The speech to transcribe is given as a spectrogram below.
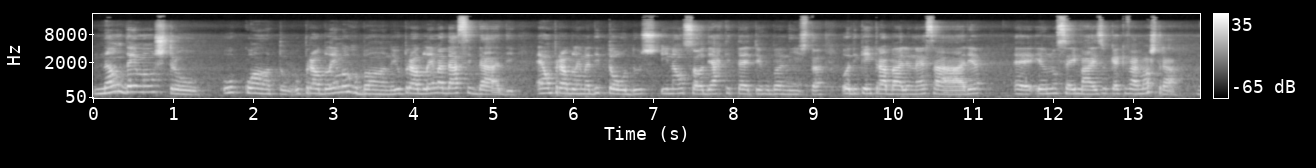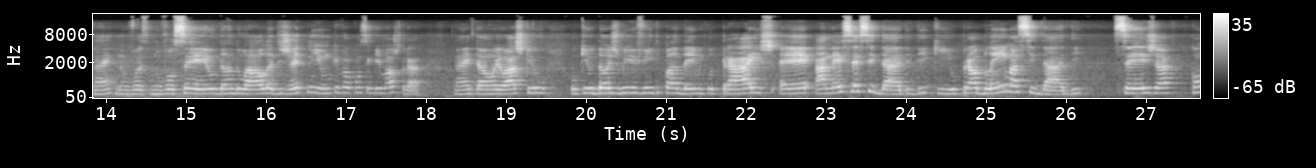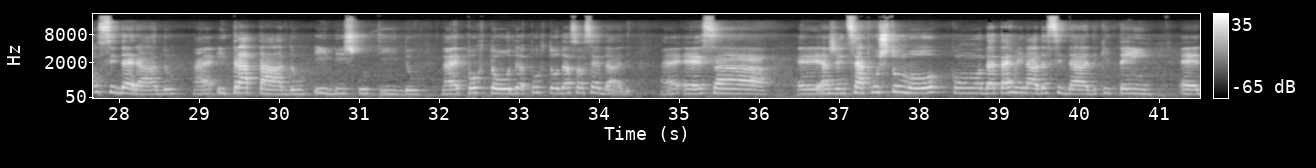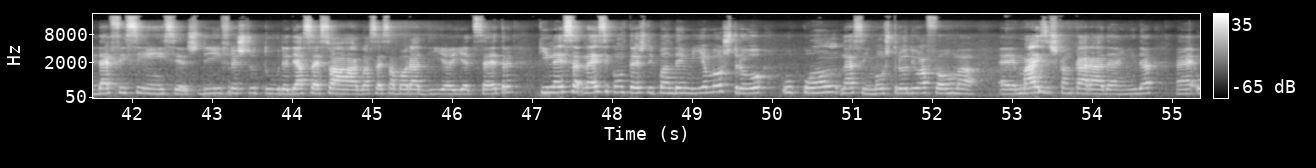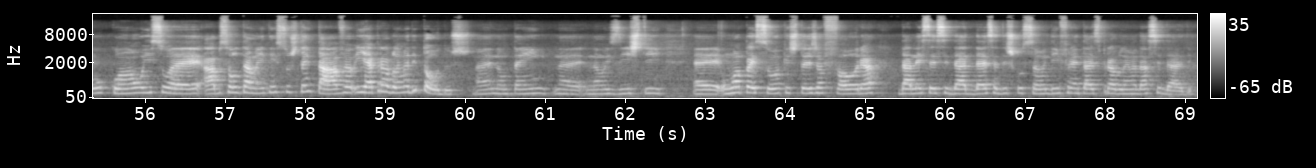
não demonstrou o quanto o problema urbano e o problema da cidade é um problema de todos e não só de arquiteto e urbanista ou de quem trabalha nessa área, é, eu não sei mais o que é que vai mostrar, né? Não vou, não vou ser eu dando aula de jeito nenhum que vou conseguir mostrar. Né? Então, eu acho que o, o que o 2020 pandêmico traz é a necessidade de que o problema cidade seja considerado né, e tratado e discutido né, por, toda, por toda a sociedade. É, essa é, a gente se acostumou com uma determinada cidade que tem é, deficiências de infraestrutura, de acesso à água, acesso à moradia e etc., que nessa, nesse contexto de pandemia mostrou o quão, assim, mostrou de uma forma é, mais escancarada ainda é, o quão isso é absolutamente insustentável e é problema de todos. Né? Não tem, né, não existe é, uma pessoa que esteja fora da necessidade dessa discussão e de enfrentar esse problema da cidade.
